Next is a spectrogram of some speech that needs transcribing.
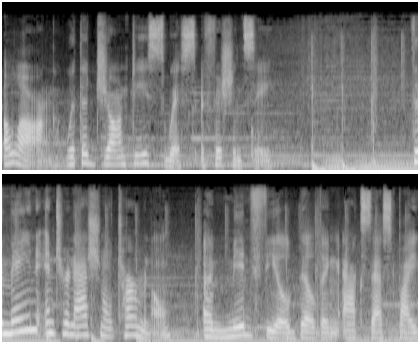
along with a jaunty Swiss efficiency. The main international terminal, a midfield building accessed by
